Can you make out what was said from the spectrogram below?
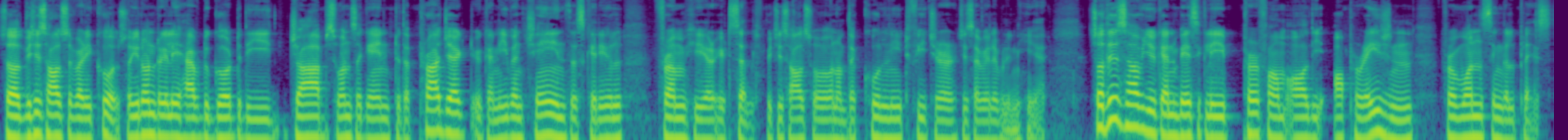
So which is also very cool. So you don't really have to go to the jobs once again to the project. You can even change the schedule from here itself which is also one of the cool neat feature which is available in here so this is how you can basically perform all the operation from one single place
